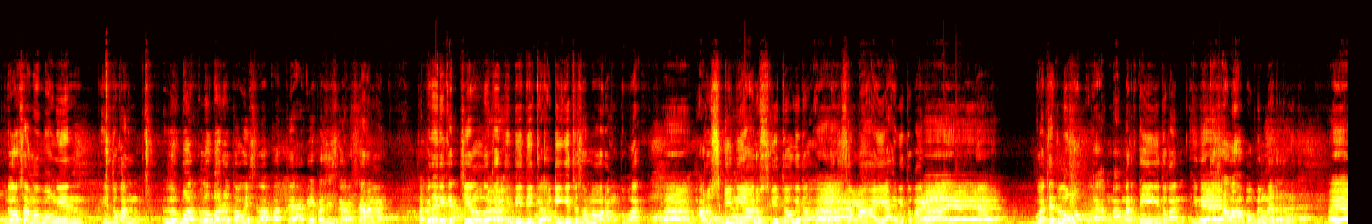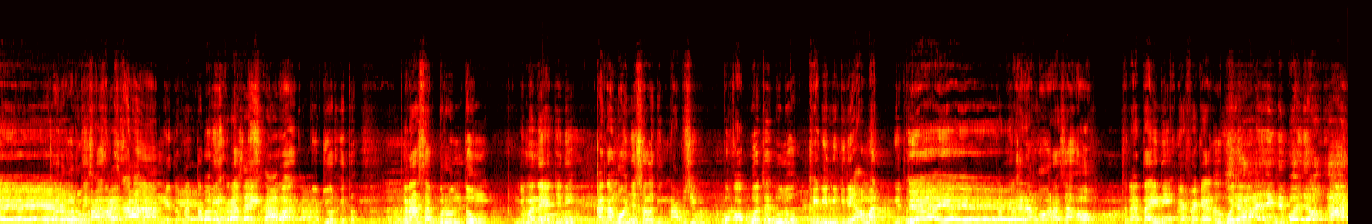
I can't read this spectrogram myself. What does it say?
nggak usah ngomongin itu kan lu lu baru tahu istilah patriarki pasti sekarang-sekarang kan. Tapi dari kecil lu tuh Eh. dididik lagi gitu sama orang tua. Eh. Harus gini, harus gitu gitu. Apalagi sama ayah gitu kan. Ah, iya, iya, Nah, iya. Gue tuh dulu nggak- nggak ngerti gitu kan. Ini Iya, tuh iya. salah apa bener gitu. Oh iya iya iya. iya. Baru baru ngerti sekarang, sekarang gitu gitu, kan. iya. Tapi, Baru tapi sekarang, gua kan? jujur gitu ngerasa beruntung gimana ya. Jadi kadang gue nyesel gitu. Kenapa sih bokap gue tuh dulu kayak gini-gini amat gitu. Iya iya iya iya. Tapi kadang gue ngerasa oh ternyata ini efeknya ke gue si jadi anjing di pojokan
